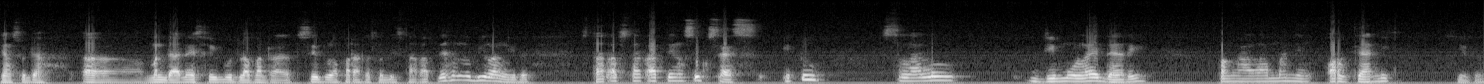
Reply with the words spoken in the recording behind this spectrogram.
yang sudah uh, mendanai 1800 1800 lebih startup dia selalu bilang gitu startup startup yang sukses itu selalu dimulai dari pengalaman yang organik gitu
